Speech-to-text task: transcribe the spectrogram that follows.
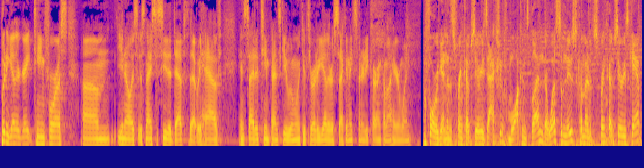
putting together a great team for us. Um, you know, it's, it's nice to see the depth that we have inside of Team Penske when we can throw together together a second Xfinity car and come out here and win. Before we get into the Sprint Cup Series action from Watkins Glen, there was some news to come out of the Sprint Cup Series camp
